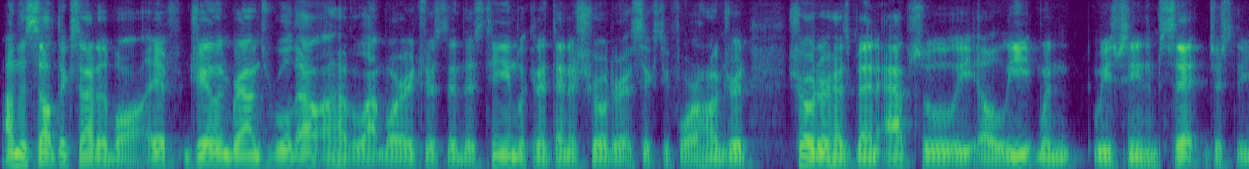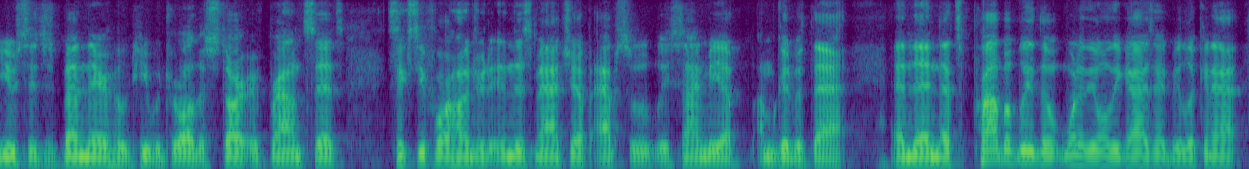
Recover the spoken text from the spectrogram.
On the Celtic side of the ball, if Jaylen Brown's ruled out, I'll have a lot more interest in this team. Looking at Dennis Schroeder at 6,400. Schroeder has been absolutely elite when we've seen him sit. Just the usage has been there. He would draw the start if Brown sits. 6,400 in this matchup. Absolutely. Sign me up. I'm good with that. And then that's probably the one of the only guys I'd be looking at.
